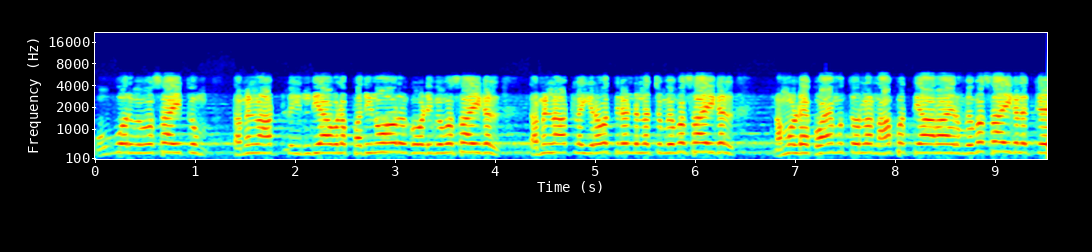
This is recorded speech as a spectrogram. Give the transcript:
ஒவ்வொரு விவசாயிக்கும் தமிழ்நாட்டில் இந்தியாவில் பதினோரு கோடி விவசாயிகள் தமிழ்நாட்டில் இருபத்தி ரெண்டு லட்சம் விவசாயிகள் நம்மளுடைய கோயம்புத்தூர்ல நாற்பத்தி ஆறாயிரம் விவசாயிகளுக்கு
